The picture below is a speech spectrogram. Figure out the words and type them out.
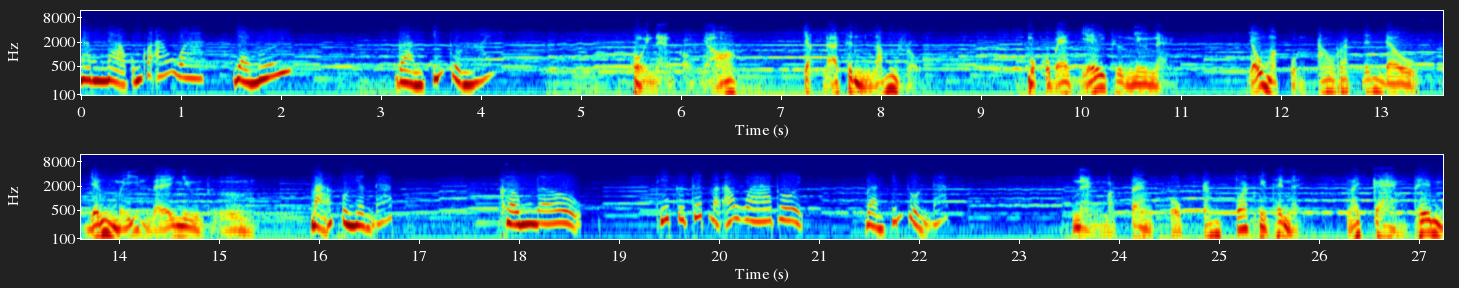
Năm nào cũng có áo hoa Dài mới. Đoàn chính thường nói, Hồi nàng còn nhỏ, Chắc đã xinh lắm rồi. Một cô bé dễ thương như nàng, giấu mặc quần áo rách đến đâu vẫn mỹ lệ như thường. Mã phu nhân đáp Không đâu Thiếp cứ thích mặc áo hoa thôi. Đoàn chính tuần đáp Nàng mặc tang phục cắn toát như thế này Lại càng thêm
